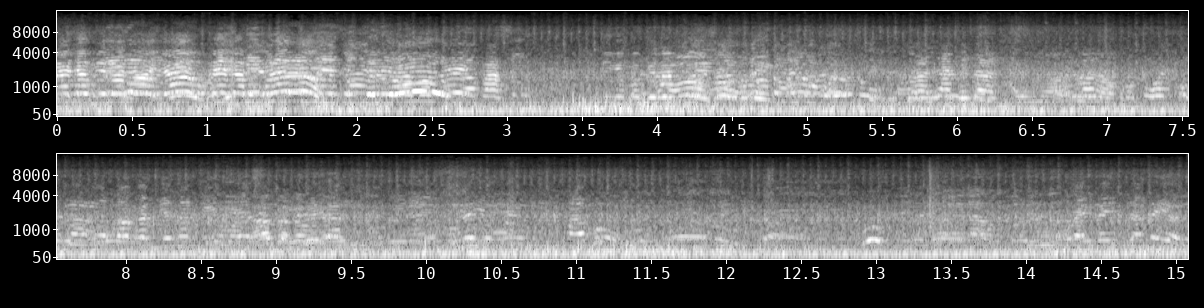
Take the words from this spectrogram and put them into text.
Kabibira na. Yan, kabibira. Ito, ito. Hindi ka maganda. Buyot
